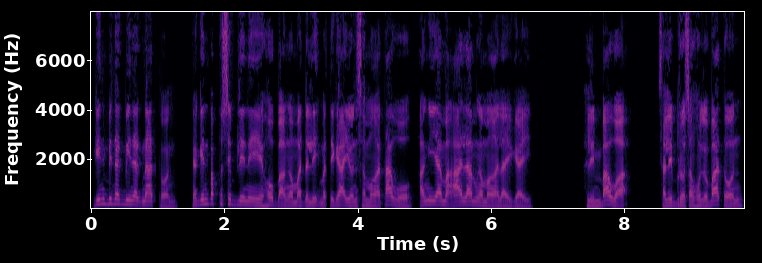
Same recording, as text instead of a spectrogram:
Ginbinagbinag naton nga ginpaposible ni Jehova nga madali matigayon sa mga tawo ang iya maalam nga mga laygay. Halimbawa, sa libro sang hulubaton,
